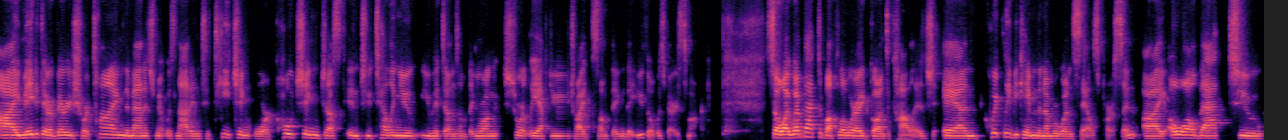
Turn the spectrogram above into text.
I made it there a very short time. The management was not into teaching or coaching, just into telling you you had done something wrong shortly after you tried something that you thought was very smart. So I went back to Buffalo where I'd gone to college and quickly became the number one salesperson. I owe all that to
